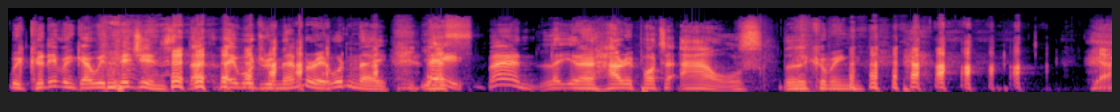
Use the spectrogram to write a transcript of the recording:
we could even go with pigeons. that, they would remember it, wouldn't they? Yes. Hey, man, like, you know, Harry Potter owls that are coming. Yeah.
